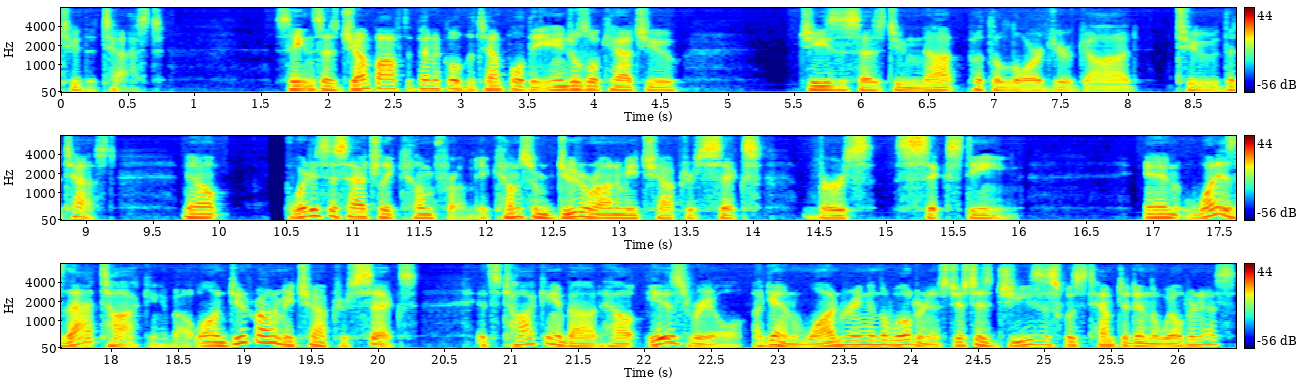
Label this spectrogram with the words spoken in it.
to the test. Satan says, Jump off the pinnacle of the temple, the angels will catch you. Jesus says, Do not put the Lord your God to the test. Now, where does this actually come from? It comes from Deuteronomy chapter 6, verse 16. And what is that talking about? Well, in Deuteronomy chapter 6, it's talking about how Israel, again, wandering in the wilderness, just as Jesus was tempted in the wilderness,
